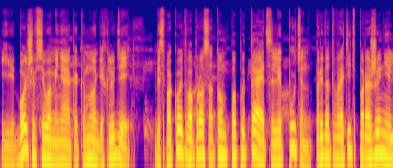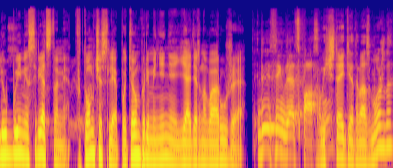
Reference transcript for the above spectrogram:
И больше всего меня, как и многих людей, беспокоит вопрос о том, попытается ли Путин предотвратить поражение любыми средствами, в том числе путем применения ядерного оружия. Вы считаете это возможно?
